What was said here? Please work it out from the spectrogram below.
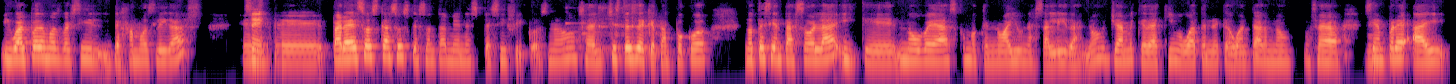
igual podemos ver si dejamos ligas este, para esos casos que son también específicos, ¿no? O sea, el chiste es de que tampoco no te sientas sola y que no veas como que no hay una salida, ¿no? Ya me quedé aquí, me voy a tener que aguantar, no. O sea, siempre hay,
